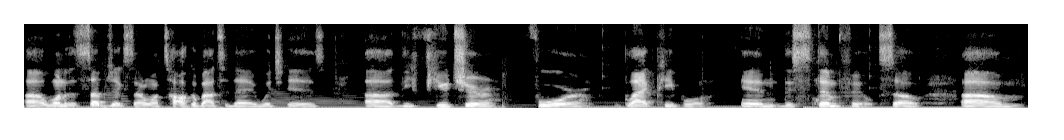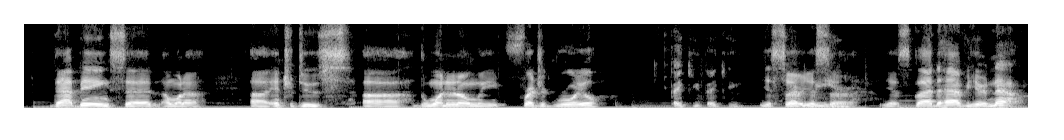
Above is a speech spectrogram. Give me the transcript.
uh, one of the subjects that I want to talk about today, which is the future for Black people in the STEM field. So, um, that being said, I want to uh, introduce uh, the one and only Frederick Royal. Thank you, thank you. Yes, sir. Yes, sir. Here. Yes, glad to have you here. Now,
